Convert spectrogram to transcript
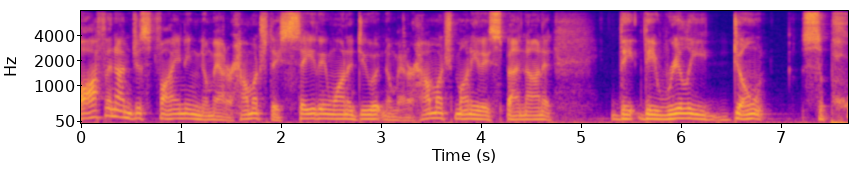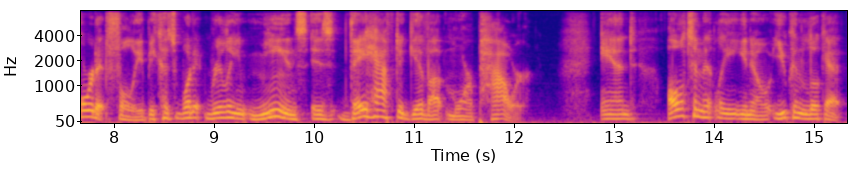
Often I'm just finding no matter how much they say they want to do it, no matter how much money they spend on it, they, they really don't support it fully because what it really means is they have to give up more power. And ultimately, you know, you can look at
